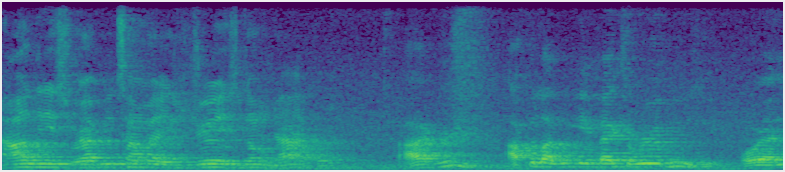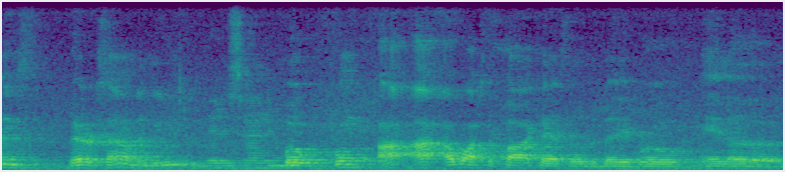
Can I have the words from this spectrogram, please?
all of this rap you talking about is drill is gonna die, bro. I agree. I feel like we're getting back to real music, or at least better sounding music. Better sound But from I, I, I watched a podcast the other day, bro, and uh,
